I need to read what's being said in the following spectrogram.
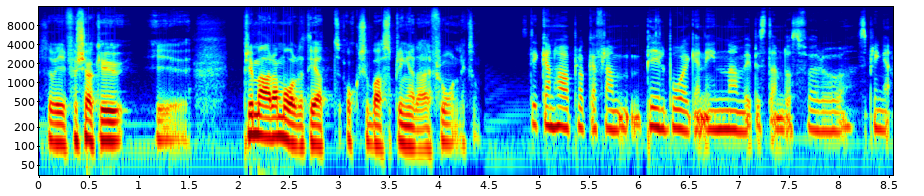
Så vi försöker ju... eh, Primära målet är att också bara springa därifrån. Liksom. Stickan har plockat fram pilbågen innan vi bestämde oss för att springa.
